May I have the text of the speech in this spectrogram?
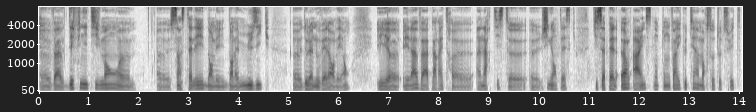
va définitivement s'installer dans, les, dans la musique de la Nouvelle-Orléans. Euh, et, là va apparaître euh, un artiste euh, gigantesque qui s'appelle Earl Hines, dont on va écouter un morceau tout de suite,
